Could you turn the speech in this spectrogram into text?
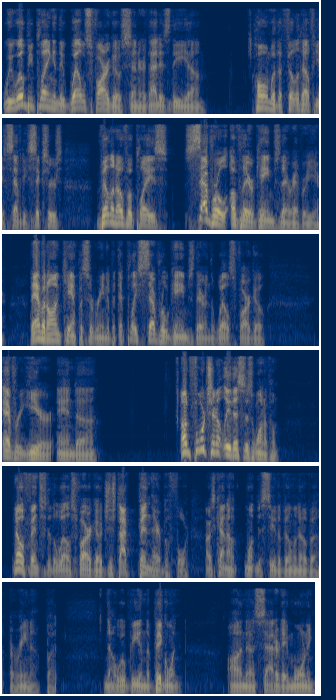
We will be playing in the Wells Fargo Center. That is the um, home of the Philadelphia 76ers. Villanova plays several of their games there every year. They have an on campus arena, but they play several games there in the Wells Fargo every year. And uh, unfortunately, this is one of them. No offense to the Wells Fargo, just I've been there before. I was kind of wanting to see the Villanova arena, but no, we'll be in the big one on uh, Saturday morning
